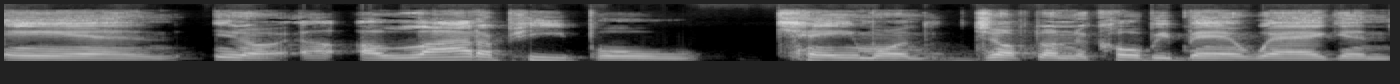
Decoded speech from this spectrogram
and you know, a, a lot of people came on, jumped on the Kobe bandwagon,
